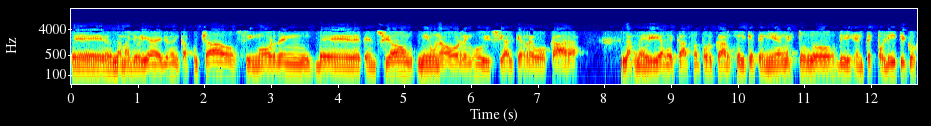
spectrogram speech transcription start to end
eh, la mayoría de ellos encapuchados, sin orden de detención ni una orden judicial que revocara las medidas de casa por cárcel que tenían estos dos dirigentes políticos,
